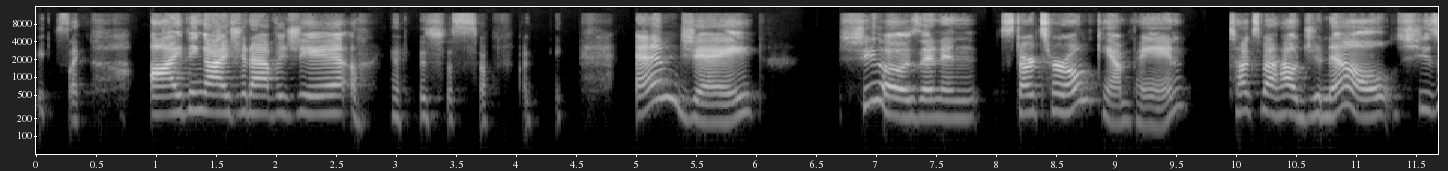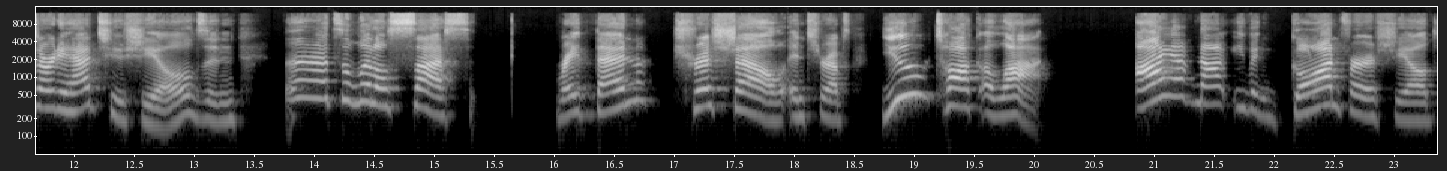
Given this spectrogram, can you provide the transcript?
He's like, I think I should have a shield. it's just so funny. MJ, she goes in and starts her own campaign, talks about how Janelle, she's already had two shields and eh, a little sus. Right then, Trishelle interrupts. You talk a lot. I have not even gone for a shield.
